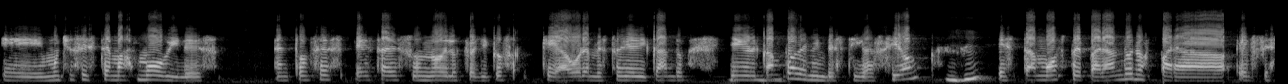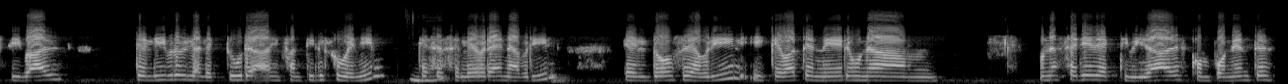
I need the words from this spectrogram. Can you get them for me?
eh, muchos sistemas móviles. Entonces, este es uno de los proyectos que ahora me estoy dedicando. Y en el campo de la investigación, estamos preparándonos para el Festival del Libro y la Lectura Infantil y Juvenil, que se celebra en abril, el 2 de abril, y que va a tener una, una serie de actividades, componentes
